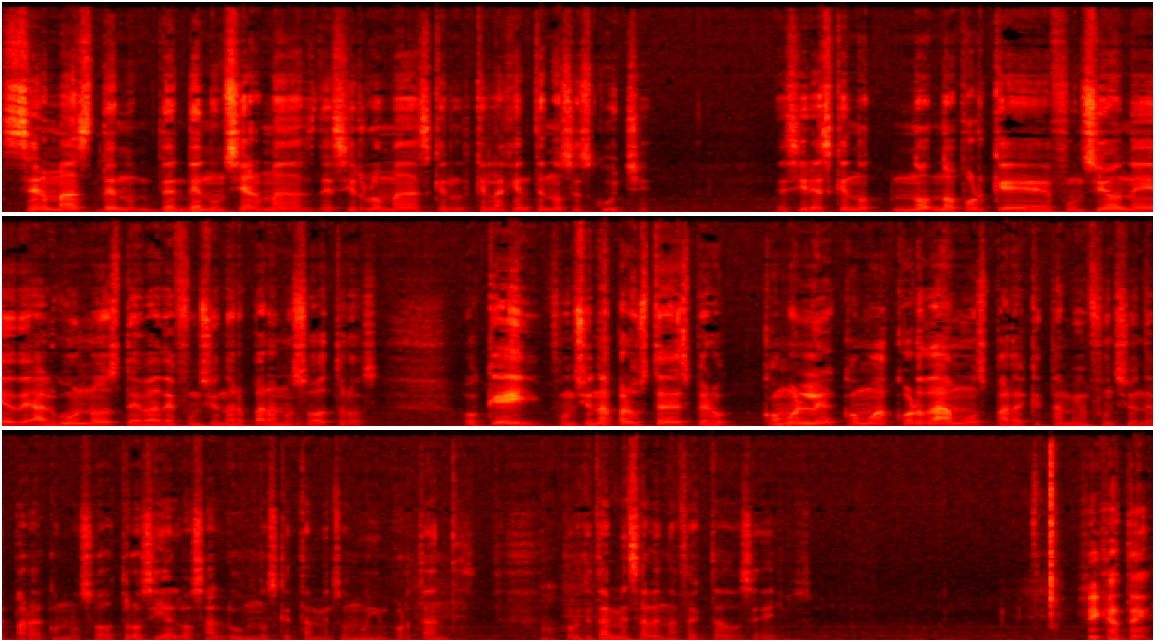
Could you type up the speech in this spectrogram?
Ser más, denu- de- denunciar más, decirlo más, que, que la gente nos escuche. Decir es que no, no, no porque funcione de algunos deba de funcionar para nosotros. Ok, funciona para ustedes, pero ¿cómo, le, ¿cómo acordamos para que también funcione para con nosotros y a los alumnos, que también son muy importantes? Porque también salen afectados ellos. Fíjate,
